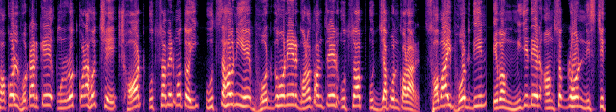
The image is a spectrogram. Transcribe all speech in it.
সকল ভোটারকে অনুরোধ করা হচ্ছে ছট উৎসবের মতোই উৎসাহ নিয়ে ভোট গ্রহণের গণতন্ত্রের উৎসব উদযাপন করার। সবাই ভোট দিন এবং নিজেদের অংশগ্রহণ নিশ্চিত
